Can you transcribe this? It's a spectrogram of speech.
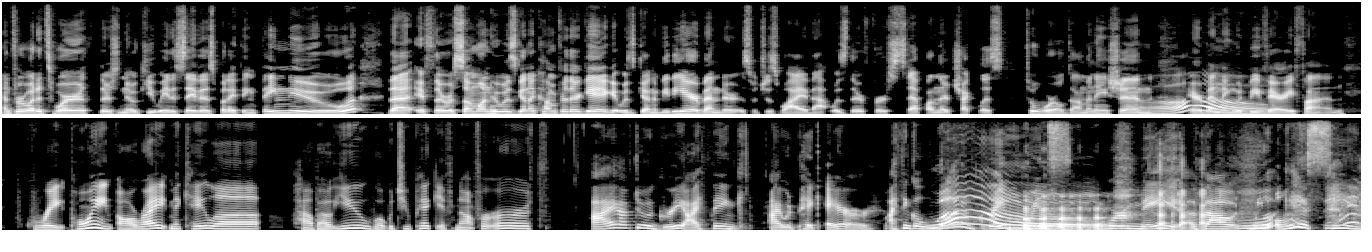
And for what it's worth, there's no cute way to say this, but I think they knew that if there was someone who was going to come for their gig, it was going to be the airbenders, which is why that was their first step on their checklist to world domination. Oh. Airbending would be very fun. Great point. All right, Mikaila, how about you? What would you pick if not for Earth? I have to agree. I think I would pick air. I think a lot of great points were made about we've only seen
